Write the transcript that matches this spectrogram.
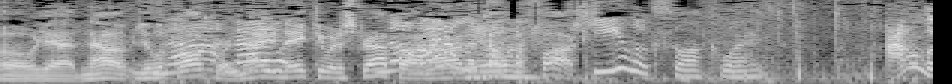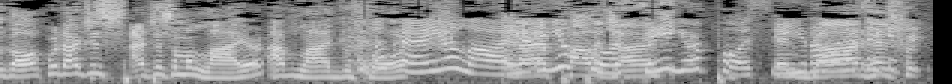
Oh yeah, now you look No, awkward. no, now you're naked with a strap no, on I don't and look no one to fuck. He looks awkward. I don't look awkward. I just, I just, am a liar. I've lied before. Okay, you're a liar. And I you're apologize. pussy. You're a pussy. And you don't God wanna has, it- for,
